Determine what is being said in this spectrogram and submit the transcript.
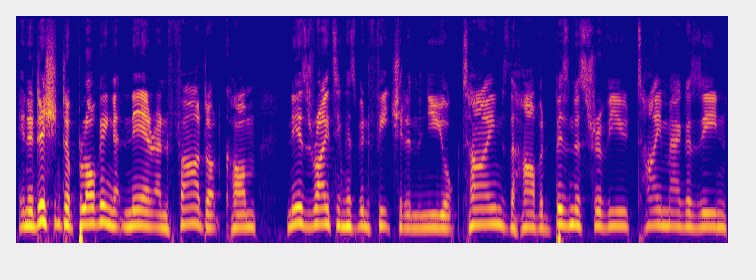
In addition to blogging at nirandfar.com, Nir's writing has been featured in the New York Times, the Harvard Business Review, Time Magazine,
